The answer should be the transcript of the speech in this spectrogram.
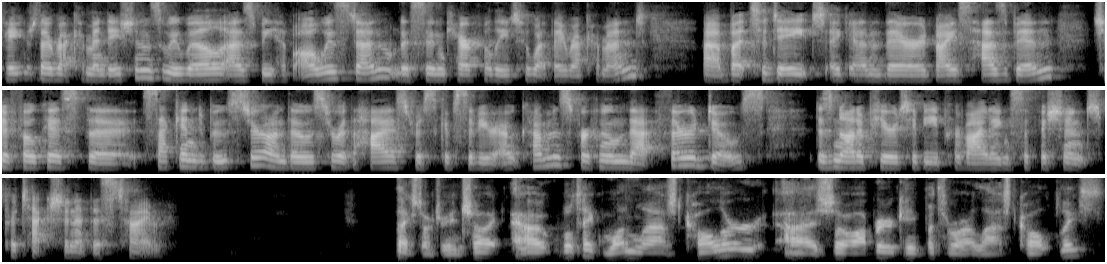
change their recommendations, we will, as we have always done, listen carefully to what they recommend. Uh, but to date, again, their advice has been to focus the second booster on those who are at the highest risk of severe outcomes, for whom that third dose does not appear to be providing sufficient protection at this time. Thanks, Dr. Hinshaw. Uh, we'll take one last caller. Uh, so, operator, can you put through our last call, please?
